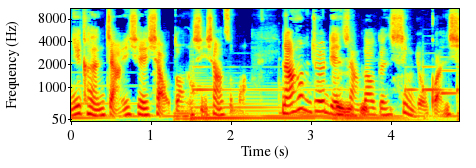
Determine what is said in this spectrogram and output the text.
你可能讲一些小东西，像什么，然后他们就会联想到跟性有关系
